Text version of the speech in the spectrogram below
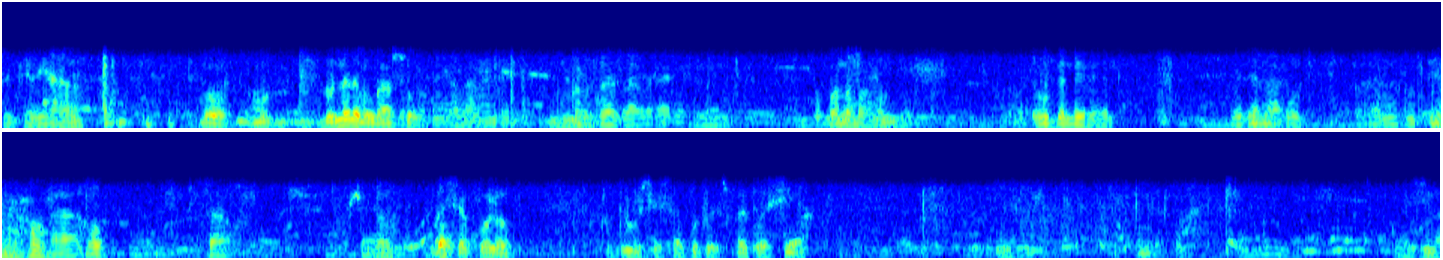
tutorial. Bon, ɗon nere mo ngal suka ko konnoma mo uggandiri en miserna bo gudde ha ho sa basakolo bon. ko durusi sabuto espato sima Imagina,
